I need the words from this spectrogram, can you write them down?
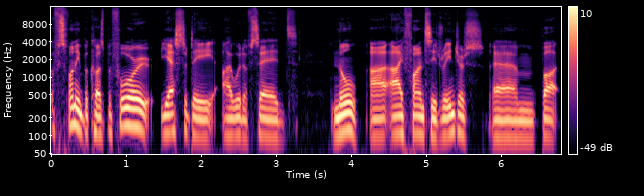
it's funny because before yesterday I would have said no. I, I fancied Rangers, um, but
